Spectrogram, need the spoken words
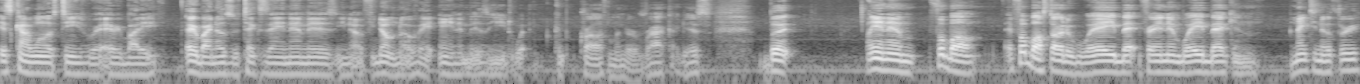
it's kind of one of those teams where everybody everybody knows who Texas A&M is. You know, if you don't know who A&M is, you need to crawl out from under a rock, I guess. But A&M football football started way back for A&M way back in 1903.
